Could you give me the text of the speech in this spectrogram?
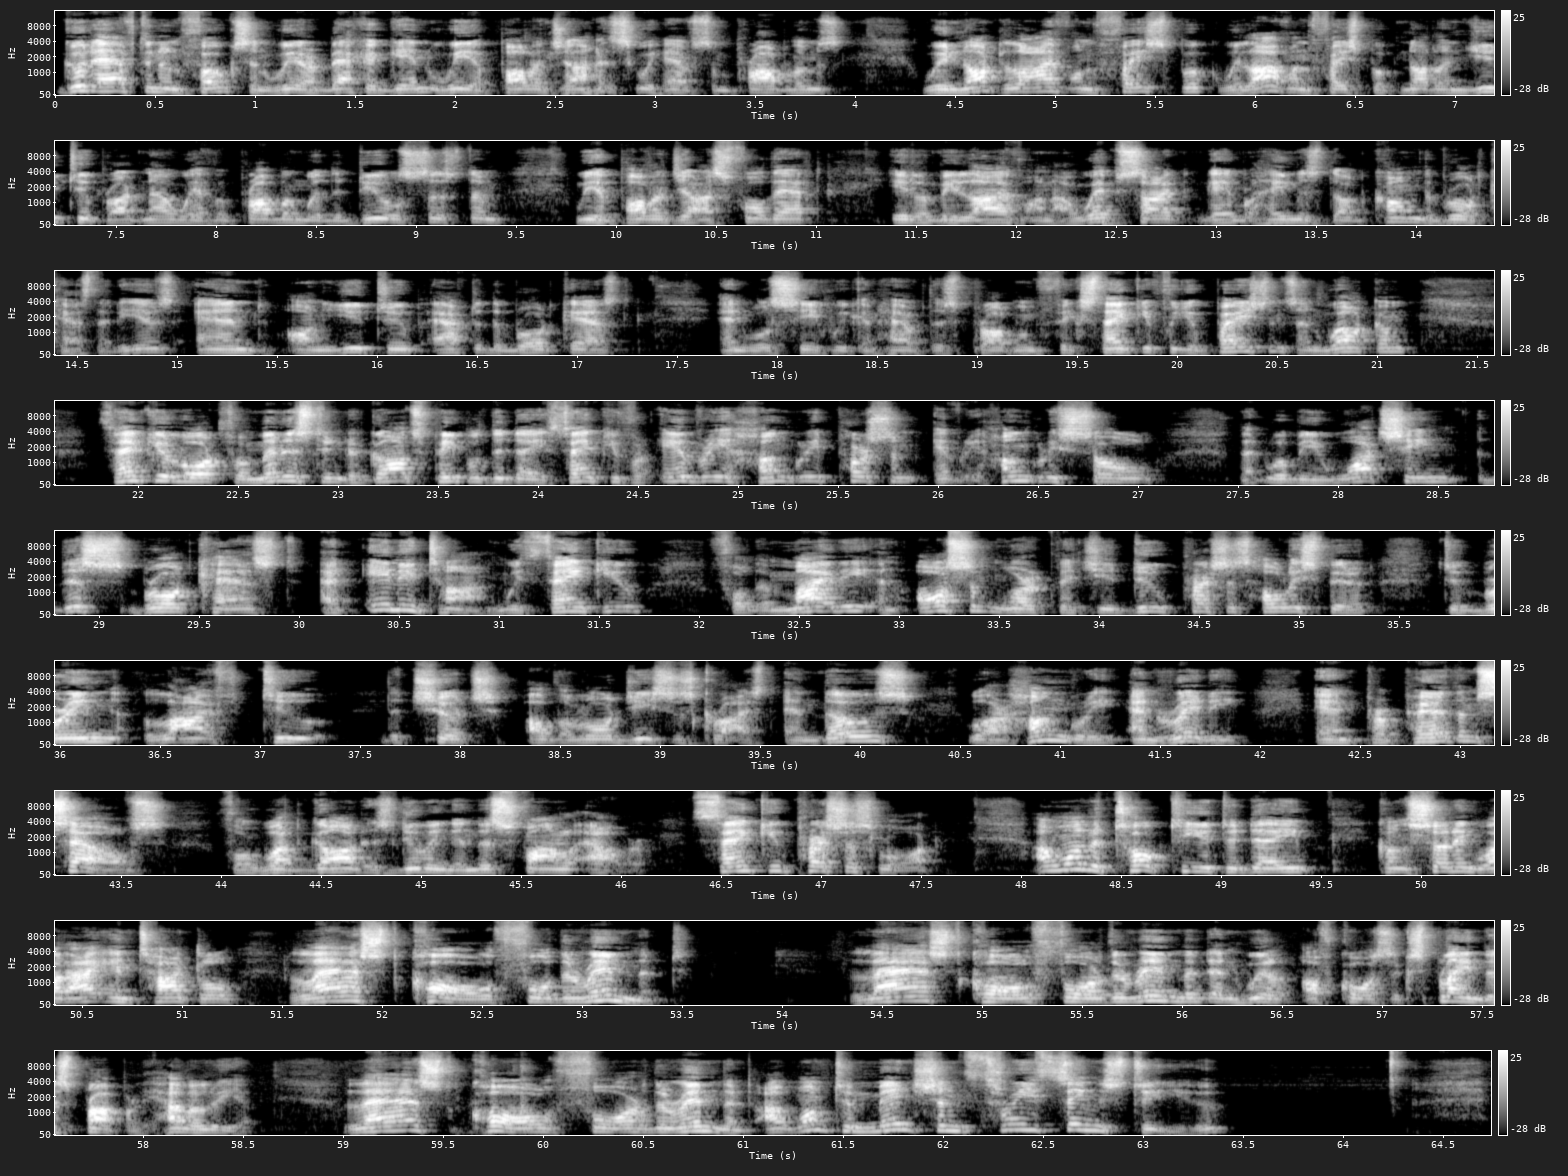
Good afternoon, folks, and we are back again. We apologize. We have some problems. We're not live on Facebook. We're live on Facebook, not on YouTube right now. We have a problem with the dual system. We apologize for that. It'll be live on our website, gabrielheymans.com, the broadcast that is, and on YouTube after the broadcast. And we'll see if we can have this problem fixed. Thank you for your patience and welcome. Thank you, Lord, for ministering to God's people today. Thank you for every hungry person, every hungry soul that will be watching this broadcast at any time. We thank you for the mighty and awesome work that you do, precious Holy Spirit, to bring life to the church of the Lord Jesus Christ and those who are hungry and ready and prepare themselves for what God is doing in this final hour. Thank you, precious Lord. I want to talk to you today concerning what I entitle Last Call for the Remnant. Last call for the remnant, and we'll, of course, explain this properly. Hallelujah. Last call for the remnant. I want to mention three things to you,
